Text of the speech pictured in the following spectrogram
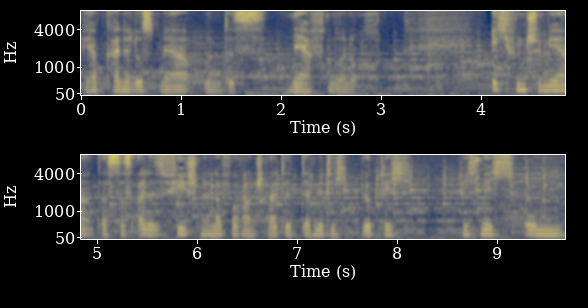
wir haben keine Lust mehr und es nervt nur noch? Ich wünsche mir, dass das alles viel schneller voranschreitet, damit ich wirklich mich nicht um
